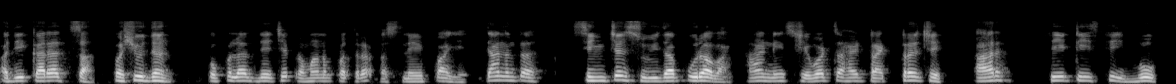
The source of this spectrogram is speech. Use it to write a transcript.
अधिकाऱ्याचा पशुधन उपलब्धतेचे प्रमाणपत्र असले पाहिजे. त्यानंतर सिंचन सुविधा पुरावा आणि शेवटचा आहे ट्रॅक्टरचे R C T C book.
